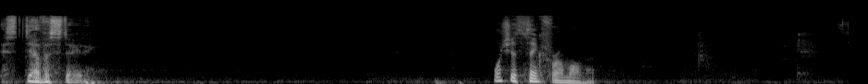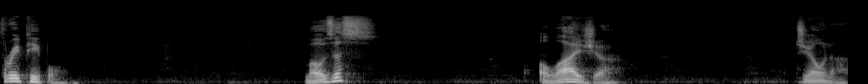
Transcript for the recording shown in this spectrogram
is devastating. I want you to think for a moment. Three people Moses, Elijah, Jonah.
